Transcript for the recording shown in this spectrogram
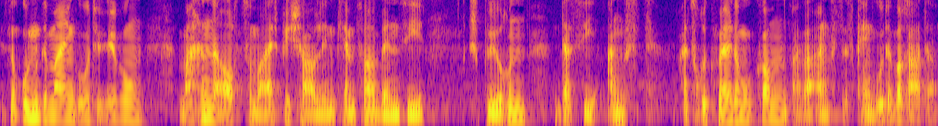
ist eine ungemein gute Übung. Machen auch zum Beispiel Shaolin-Kämpfer, wenn sie spüren, dass sie Angst als Rückmeldung bekommen, aber Angst ist kein guter Berater.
